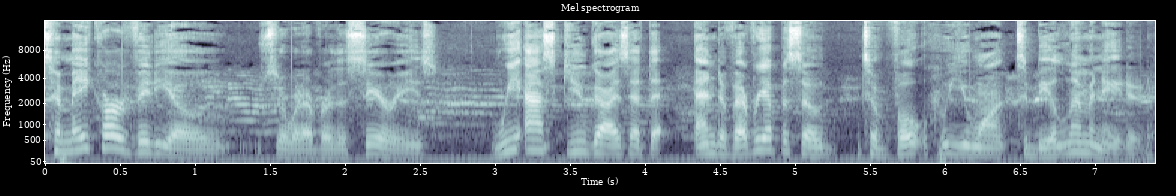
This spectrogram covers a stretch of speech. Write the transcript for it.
to make our videos or whatever, the series, we ask you guys at the end of every episode to vote who you want to be eliminated.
